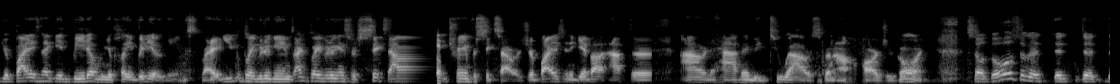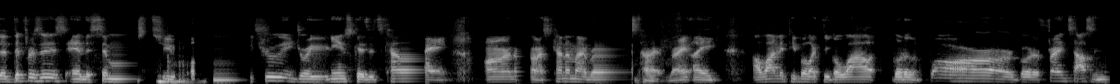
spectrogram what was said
your body's not getting beat up when you're playing video games, right? You can play video games. I can play video games for six hours, train for six hours. Your body's going to give out after an hour and a half, maybe two hours, depending on how hard you're going. So those are the the, the, the differences and the similarities to truly enjoy your games because it's kind of my on, it's kind of my rest time, right? Like a lot of people like to go out, go to the bar, or go to a friend's house and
